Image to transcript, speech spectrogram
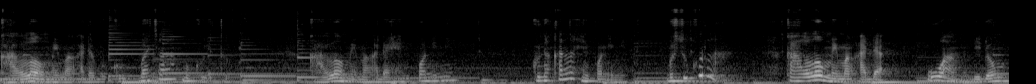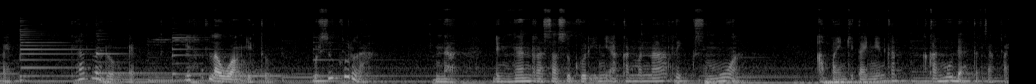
Kalau memang ada buku bacalah buku itu. Kalau memang ada handphone ini gunakanlah handphone ini. Bersyukurlah. Kalau memang ada uang di dompet lihatlah dompet. Lihatlah uang itu. Bersyukurlah. Nah dengan rasa syukur ini akan menarik semua. Apa yang kita inginkan akan mudah tercapai.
